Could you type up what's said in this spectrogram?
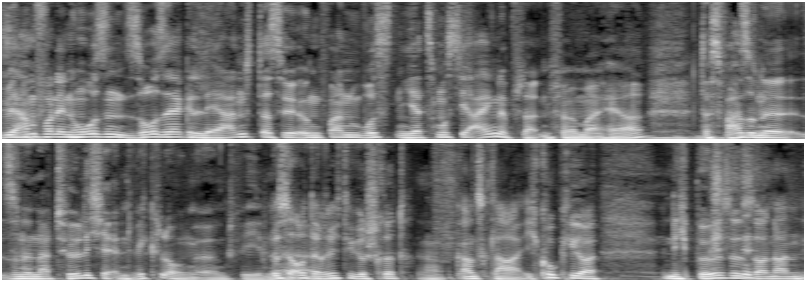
wir haben von den Hosen so sehr gelernt, dass wir irgendwann wussten, jetzt muss die eigene Plattenfirma her. Das war so eine, so eine natürliche Entwicklung irgendwie. Ne? Das ist auch der richtige Schritt. Ja. Ganz klar. Ich gucke hier nicht böse, sondern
